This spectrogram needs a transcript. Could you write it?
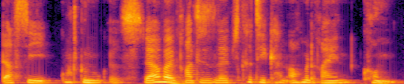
dass sie gut genug ist, ja, weil gerade diese Selbstkritik kann auch mit reinkommen.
